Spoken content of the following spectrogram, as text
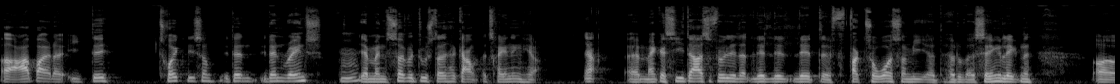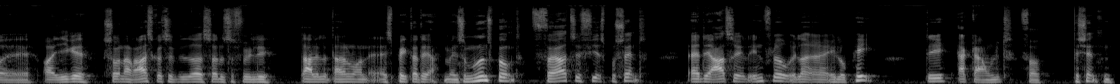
og arbejder i det tryk, ligesom, i den, i den range, mm. jamen så vil du stadig have gavn af træningen her. Ja. Uh, man kan sige, der er selvfølgelig lidt, lidt, lidt uh, faktorer, som i, at har du været sengeliggende, og, uh, og ikke sund og rask og så videre, så er det selvfølgelig, der er, lidt- der er nogle aspekter der. Men som udgangspunkt, 40-80% af det arterielle inflow, eller af LOP, det er gavnligt for patienten.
